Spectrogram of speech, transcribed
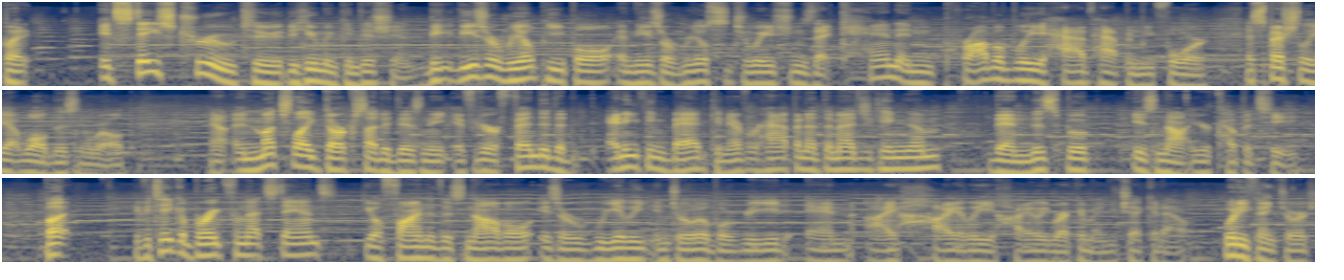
but it stays true to the human condition. The, these are real people, and these are real situations that can and probably have happened before, especially at Walt Disney World. Now, and much like Dark Side of Disney, if you're offended that anything bad can ever happen at the Magic Kingdom, then this book is not your cup of tea. But if you take a break from that stance, you'll find that this novel is a really enjoyable read, and I highly, highly recommend you check it out. What do you think, George?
